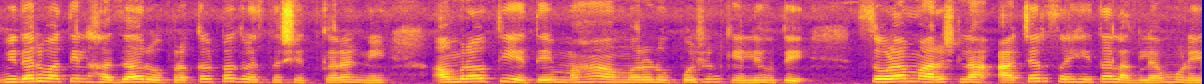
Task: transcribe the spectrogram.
विदर्भातील हजारो प्रकल्पग्रस्त शेतकऱ्यांनी अमरावती येथे महाआमरण उपोषण केले होते. सोळा मार्चला आचारसंहिता लागल्यामुळे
